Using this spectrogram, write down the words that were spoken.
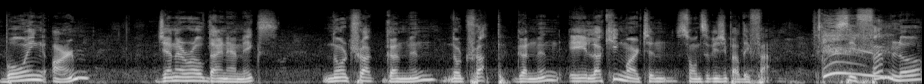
Boeing Arm, General Dynamics, Northrop Grumman, Northrop Grumman et Lockheed Martin sont dirigées par des femmes. Ces femmes-là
